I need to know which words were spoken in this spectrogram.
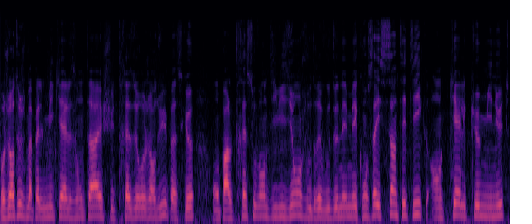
Bonjour à tous, je m'appelle Mickaël Zonta et je suis très heureux aujourd'hui parce qu'on parle très souvent de division. Je voudrais vous donner mes conseils synthétiques en quelques minutes.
